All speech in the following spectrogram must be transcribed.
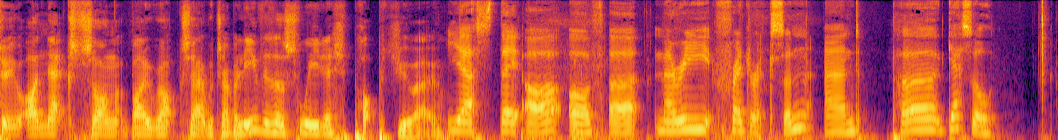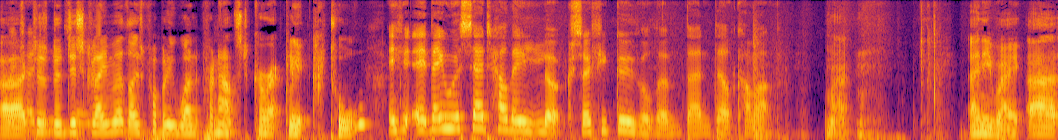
to our next song by Roxette, which I believe is a Swedish pop duo. Yes, they are of uh, Mary Fredriksson and Per Gessle. Uh, just a didn't say. disclaimer: those probably weren't pronounced correctly at all. If it, they were said how they look, so if you Google them, then they'll come up. Right. Anyway, uh,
